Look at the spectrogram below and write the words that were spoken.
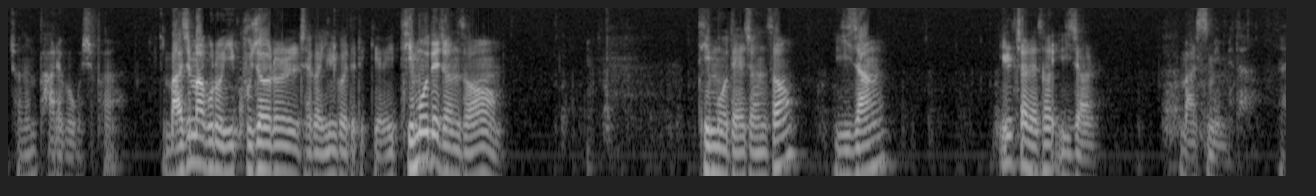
저는 바래보고 싶어요. 마지막으로 이 구절을 제가 읽어드릴게요. 이 디모데전서 디모데전서 2장 1절에서 2절 말씀입니다. 네.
